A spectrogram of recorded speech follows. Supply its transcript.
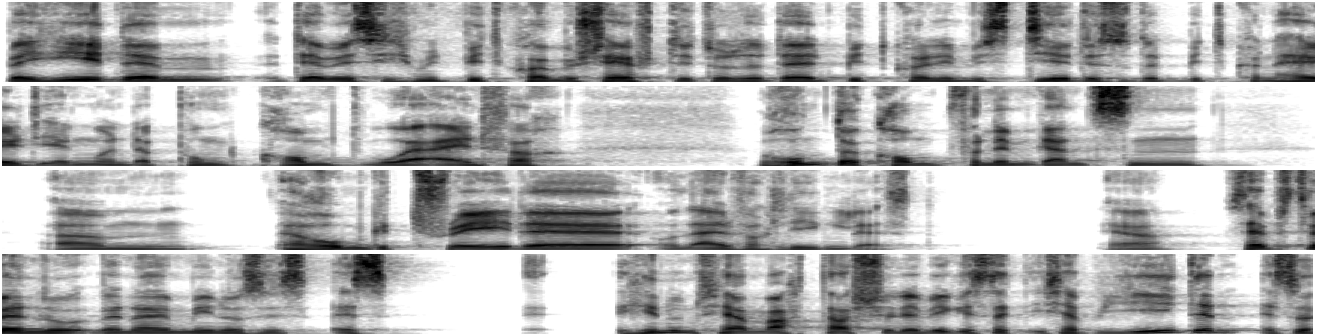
bei jedem, der sich mit Bitcoin beschäftigt oder der in Bitcoin investiert ist oder Bitcoin hält, irgendwann der Punkt kommt, wo er einfach runterkommt von dem ganzen ähm, Herumgetrade und einfach liegen lässt. Ja, selbst wenn du, wenn er im Minus ist, es hin und her macht Tasche. Wie gesagt, ich habe jeden, also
